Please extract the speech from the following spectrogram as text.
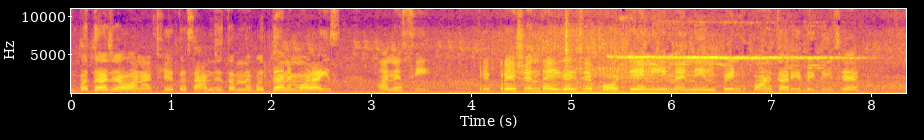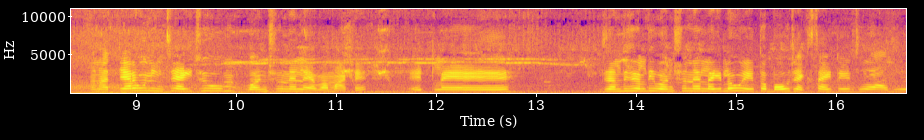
બધા જવાના છીએ. તો સાંજે તમને બધાને મળાવીશ અને સી પ્રિપરેશન થઈ ગઈ છે બર્થડેની મેં નેલ પેન્ટ પણ કરી લીધી છે. અને અત્યારે હું નીચે આવી છું વંશુને લેવા માટે. એટલે જલ્દી જલ્દી વંશુને લઈ લઉં, એ તો બહુ જ એક્સાઇટેડ છે. આજે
